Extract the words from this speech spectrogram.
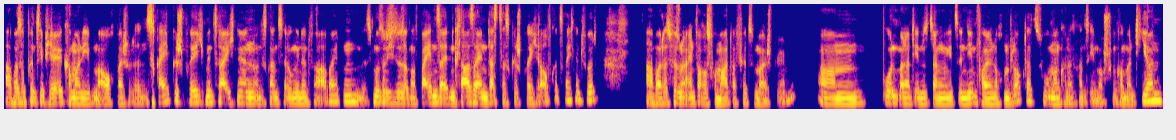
Aber so prinzipiell kann man eben auch beispielsweise ein Skype-Gespräch mitzeichnen und das Ganze irgendwie dann verarbeiten. Es muss natürlich sozusagen auf beiden Seiten klar sein, dass das Gespräch aufgezeichnet wird. Aber das wäre so ein einfaches Format dafür zum Beispiel. Ähm, und man hat eben sozusagen jetzt in dem Fall noch einen Blog dazu. Man kann das Ganze eben auch schon kommentieren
